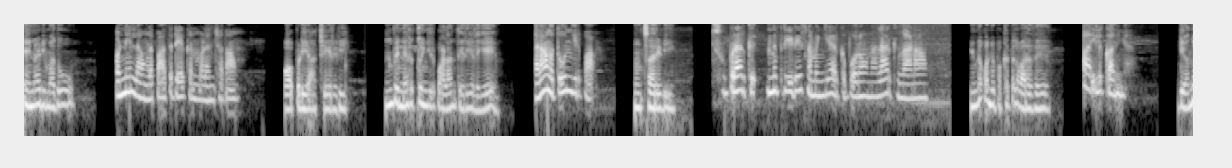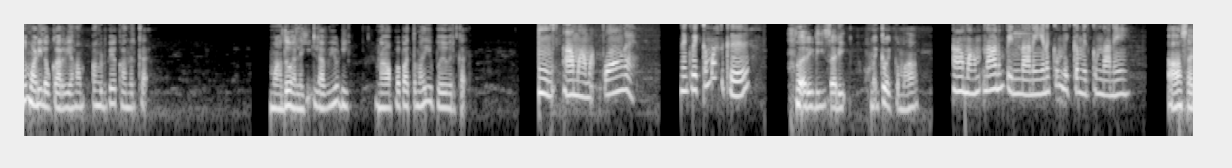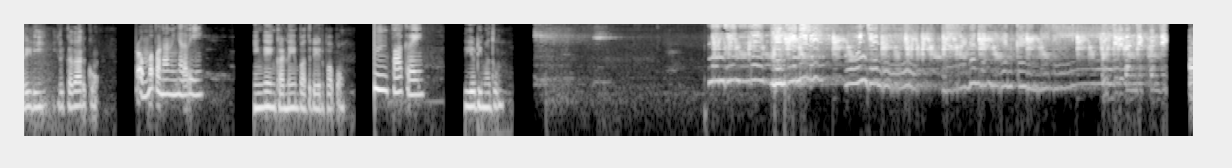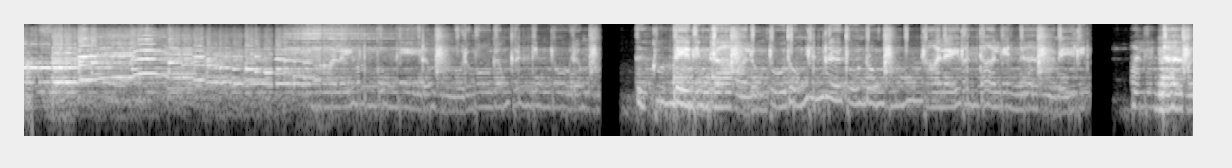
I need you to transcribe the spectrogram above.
என்னடி மது? ஒன்றும் இல்லை அவங்கள பார்த்துட்டே இருக்கணும் வளைஞ்சதான் ஓ அப்படியா? சரிடி. அன்பு நேரம் தூங்கியிருப்பாளான்னு தெரியலையே. அதான் அவன் தூங்கியிருப்பா. ம் சரிடி. சூப்பராக இருக்கு. இன்னும் த்ரீ டேஸ் நம்ம இங்கேயா இருக்க போகிறோம் நல்லா இருக்குங்க ஆனா. இன்னும் கொஞ்சம் பக்கத்துல வருது ஆ இழுக்காதீங்க. இப்படி வந்து மடியில் உட்காருவியா? அங்கிட்டு போய் உட்காந்துருக்க. மது அழகி லவ் யூ டி. நான் அப்போ பார்த்த மாதிரி இப்போ இருக்க ம் ஆமாம் ஆமாம் போங்க. எனக்கு வெக்கமாக இருக்கு. சரிடி சரி. உனக்கு வைக்கமா? ஆமாம் நானும் பெண் தானே. எனக்கும் வெக்கம் இருக்கும் தானே. ஆ சரிடி. இருக்கதா இருக்கும். ரொம்ப பண்ணாதீங்க ரவி. எங்க என் கண்ணையும் பார்த்துட்டே இருப்பாப்போம் ம் பார்க்குறேன். பியூட்டி மது.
